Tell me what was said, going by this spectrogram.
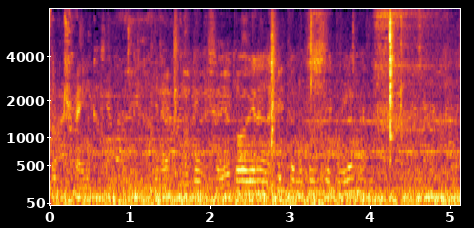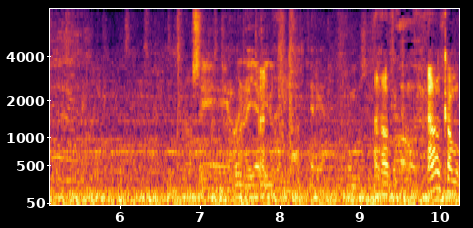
Good train company, you know? No, porque se dio todo bien en Egipto, no tuve problema. Eh, bueno, ella vino con la feria. Fuimos a- And I've, and I've come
